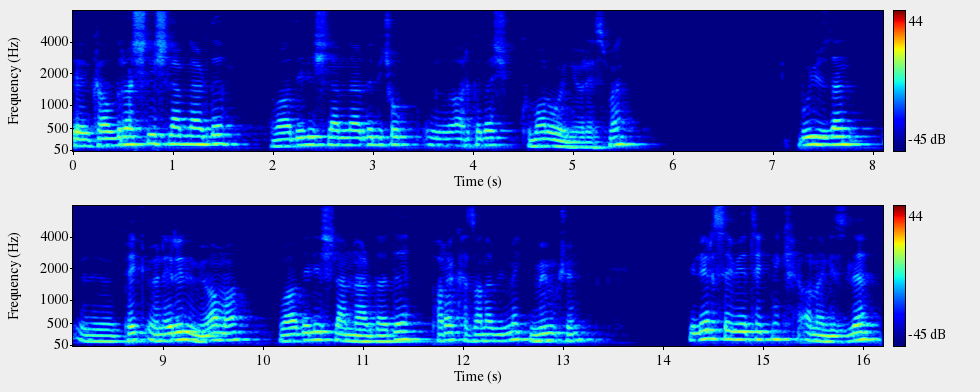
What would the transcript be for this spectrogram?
E, kaldıraçlı işlemlerde vadeli işlemlerde birçok e, arkadaş kumar oynuyor resmen. Bu yüzden e, pek önerilmiyor ama vadeli işlemlerde de para kazanabilmek mümkün. İleri seviye teknik analizle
